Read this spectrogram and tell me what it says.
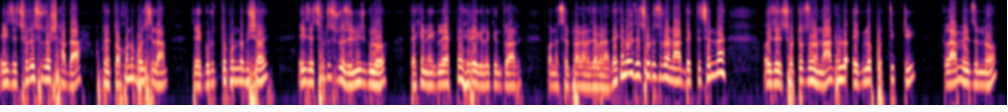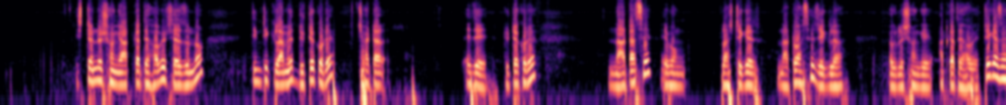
এই যে ছোট ছোট সাদা, আপনি তখনও বলছিলাম যে গুরুত্বপূর্ণ বিষয়, এই যে ছোট ছোট জিনিসগুলো, দেখেন এগুলো একটা হেরে গেলে কিন্তু আর কোনো সেলফ লাগানো যাবে না। দেখেন ওই যে ছোট ছোট নাট দেখতেছেন না? ওই যে ছোট ছোট নাট হলো এগুলো প্রত্যেকটি ক্লামের জন্য স্ট্যান্ডের সঙ্গে আটকাতে হবে, সেজন্য তিনটি ক্লামের দুইটা করে ছয়টা, এই যে দুইটা করে নাট আছে এবং প্লাস্টিকের নাটও আছে যেগুলো ওগুলোর সঙ্গে আটকাতে হবে, ঠিক আছে?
